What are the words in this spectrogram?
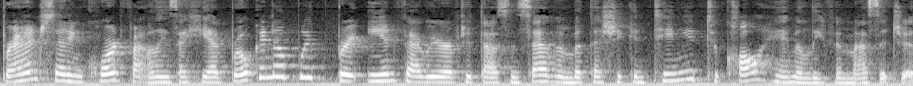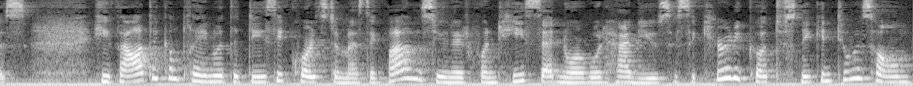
Branch said in court filings that he had broken up with Brittany in February of 2007, but that she continued to call him and leave him messages. He filed a complaint with the DC Court's domestic violence unit when he said Norwood had used a security code to sneak into his home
